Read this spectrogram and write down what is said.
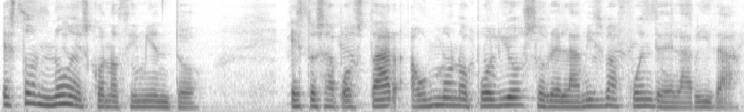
Esto no es conocimiento. Esto es apostar a un monopolio sobre la misma fuente de la vida.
